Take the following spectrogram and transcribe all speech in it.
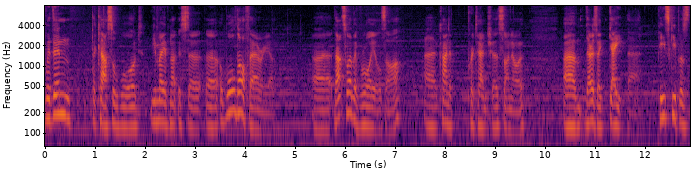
within the castle ward, you may have noticed a, a, a walled off area. Uh, that's where the royals are. Uh, kind of pretentious, I know. Um, there is a gate there. Peacekeepers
